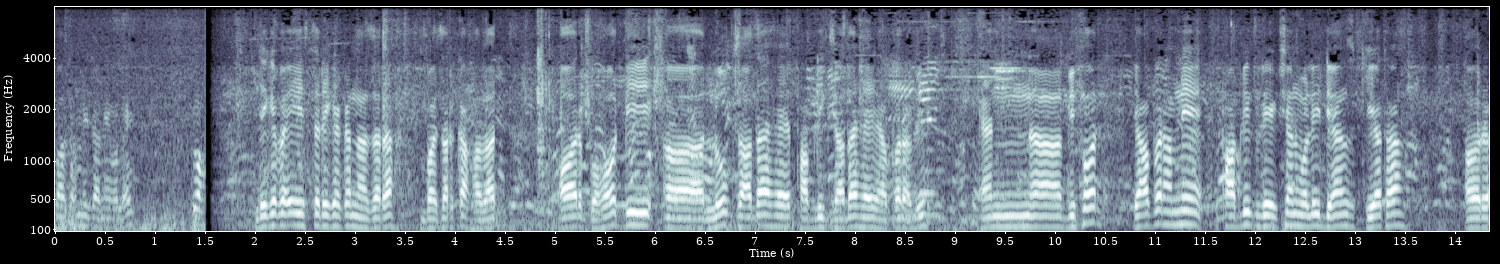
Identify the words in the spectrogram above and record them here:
बाज़ार में जाने वाले हैं। तो देखिए भाई इस तरीके का नज़ारा बाज़ार का हालात और बहुत ही लोग ज़्यादा है पब्लिक ज़्यादा है यहाँ पर अभी। एंड बिफोर यहाँ पर हमने पब्लिक रिएक्शन वाली डांस किया था और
